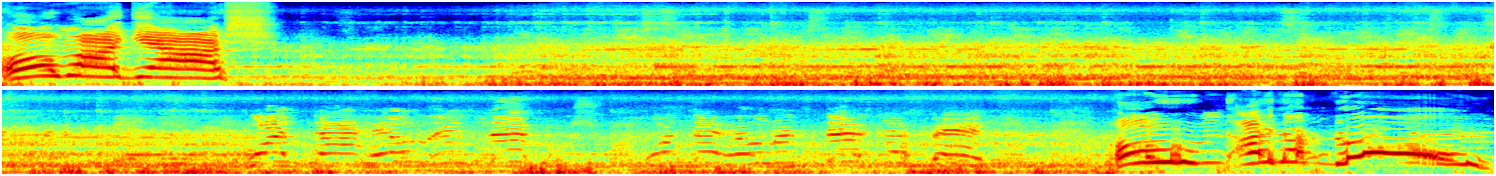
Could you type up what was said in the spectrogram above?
Oh my gosh. What the hell is that? What the hell is that effect? Oh, I don't know.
